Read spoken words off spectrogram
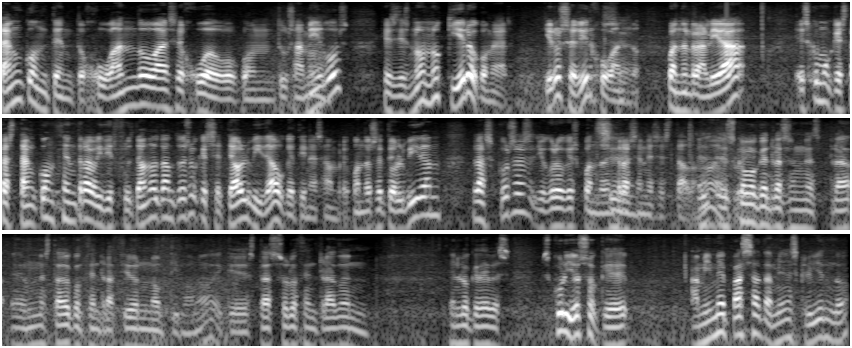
tan contento jugando a ese juego con tus amigos que dices, no, no quiero comer, quiero seguir jugando. Cuando en realidad es como que estás tan concentrado y disfrutando tanto de eso que se te ha olvidado que tienes hambre. Cuando se te olvidan las cosas, yo creo que es cuando Sí. entras en ese estado. ¿no? Es, como que entras en un, estra- en un estado de concentración óptimo, ¿no? De que estás solo centrado en, en lo que debes. Es curioso que a mí me pasa también escribiendo.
